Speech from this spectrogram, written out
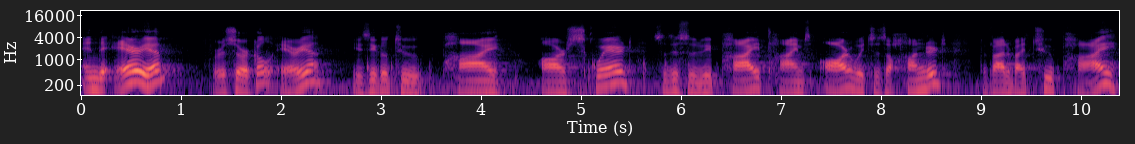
and the area for a circle, area, is equal to pi r squared. So this would be pi times r, which is 100, divided by 2 pi.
